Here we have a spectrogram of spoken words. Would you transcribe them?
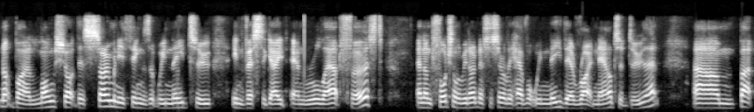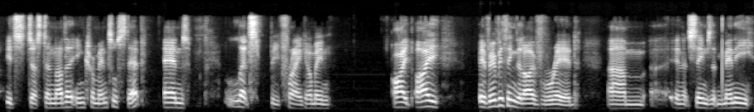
not by a long shot. There's so many things that we need to investigate and rule out first. And unfortunately, we don't necessarily have what we need there right now to do that. Um, but it's just another incremental step. And let's be frank, I mean, I, I, of everything that I've read, um, and it seems that many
